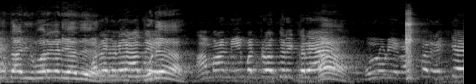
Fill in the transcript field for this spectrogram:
கூத்தாடிக்கு முறை கிடையாது. ஆமா நீ மட்டும் வந்திருக்கிற. உன்னுடைய நண்பர் எங்கே?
